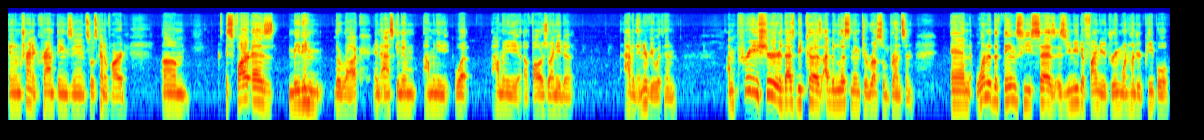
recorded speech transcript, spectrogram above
and I'm trying to cram things in, so it's kind of hard. Um, as far as meeting The Rock and asking him how many what how many uh, followers do I need to have an interview with him? I'm pretty sure that's because I've been listening to Russell Brunson. And one of the things he says is you need to find your dream 100 people,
